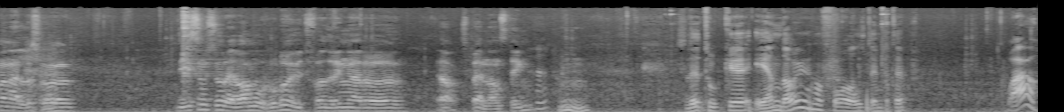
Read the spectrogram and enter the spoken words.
men ellers så De syntes jo det var moro, da. Utfordringer og ja, spennende ting. Mm. Så det tok eh, én dag å få alt inn på tepp. Wow.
